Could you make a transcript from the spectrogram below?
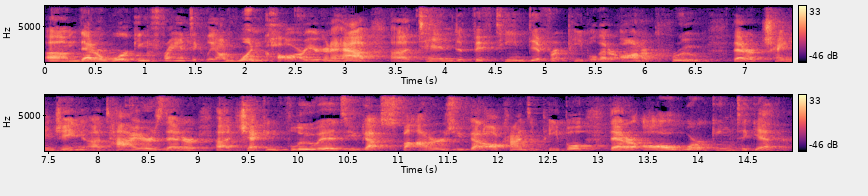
um, that are working frantically. On one car, you're going to have uh, 10 to 15 different people that are on a crew that are changing uh, tires, that are uh, checking fluids. You've got spotters, you've got all kinds of people that are all working together.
